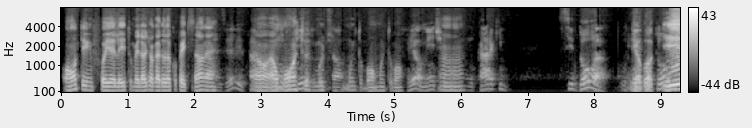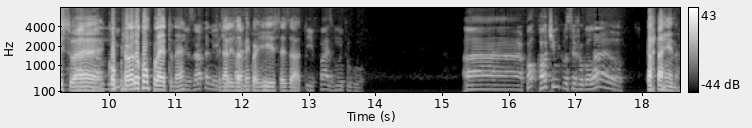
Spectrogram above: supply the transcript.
ontem foi eleito o melhor jogador da competição, né? Mas ele tá É um, é um do muito, muito bom, muito bom. Realmente, Uhum. um cara que se doa o tempo Jogou- todo. Isso, é. muito. Jogador completo, né? Exatamente. Finaliza faz bem com gol. isso, exato. E faz muito gol. Ah, qual, qual time que você jogou lá? Cartagena,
